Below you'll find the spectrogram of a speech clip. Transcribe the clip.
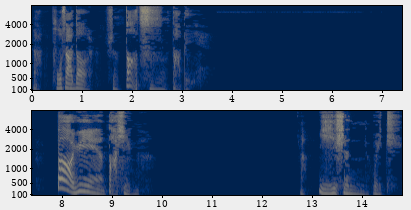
啊，菩萨道是大慈大悲，大愿大行啊，以身为止。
